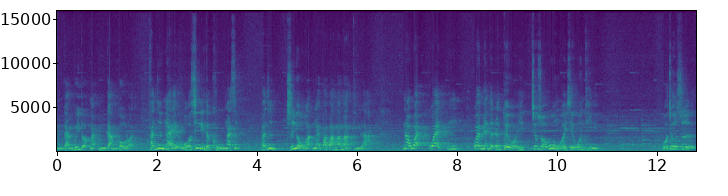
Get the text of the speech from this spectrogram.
唔敢，非得我唔敢告人，反正爱我心里的苦，我是反正只有我爱爸爸妈妈抵啦。那外外嗯，外面的人对我一就说问我一些问题，我就是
